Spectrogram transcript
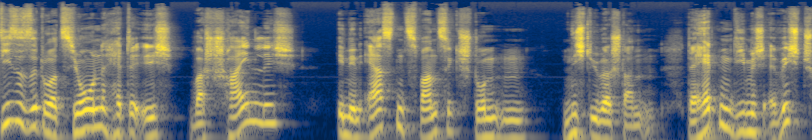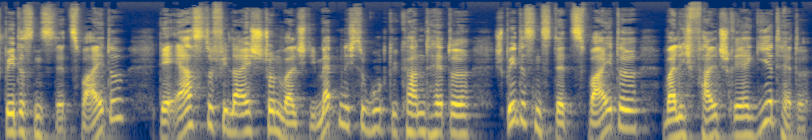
diese Situation hätte ich wahrscheinlich in den ersten 20 Stunden nicht überstanden. Da hätten die mich erwischt, spätestens der zweite, der erste vielleicht schon, weil ich die Map nicht so gut gekannt hätte, spätestens der zweite, weil ich falsch reagiert hätte.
